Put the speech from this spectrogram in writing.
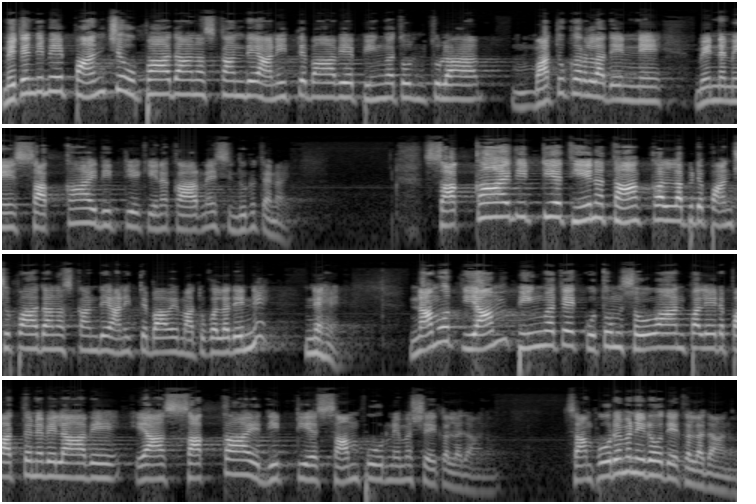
මෙතැදි මේ පංච උපාදානස්කන්දය අනිත්‍ය භාවය පිංහතුන් තුළා මතු කරලා දෙන්නේ මෙන්න මේ සක්කාය දිට්ටිය කියන කාරණය සිදුරු තැනයි. සක්කාය දිට්ටිය තියෙන තාක්කල් අපිට පංචුපාදානස්කන්දය අනිත්‍ය භාවය මතු කළ දෙන්නේ නැහැ. නමුත් යම් පින්වතෙක් උතුම් සෝවාන් පලයට පත්වන වෙලාවේ එයා සක්කාය දිට්ටිය සම්පූර්ණයම ශය කළ දානු. සම්පූර්ණම නිරෝධය කළ දානු.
